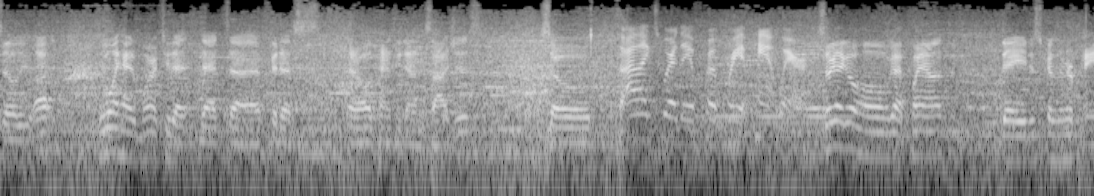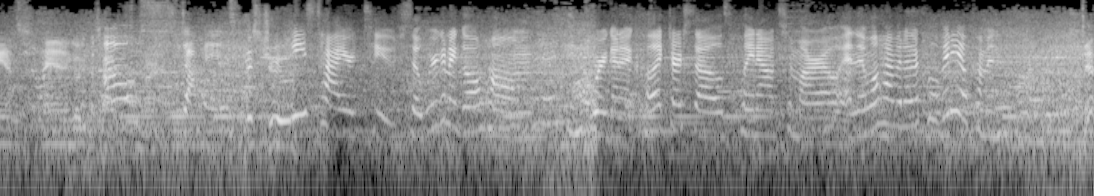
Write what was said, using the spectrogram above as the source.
So uh, we only had one or two that, that uh, fit us at all times we done massages. So So I like to wear the appropriate pant wear. so we gotta go home, we gotta plan out the day just because of her pants and go get massages Oh, stop it. It's true. He's tired too, so we're gonna go home. We're gonna collect ourselves, plan out tomorrow, and then we'll have another cool video coming. Yeah.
